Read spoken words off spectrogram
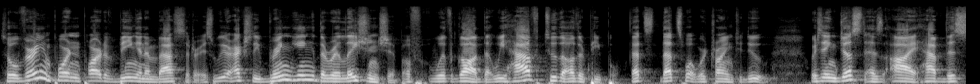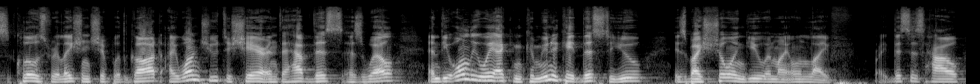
So a very important part of being an ambassador is we are actually bringing the relationship of with God that we have to the other people. That's that's what we're trying to do. We're saying just as I have this close relationship with God, I want you to share and to have this as well. And the only way I can communicate this to you is by showing you in my own life. Right? This is how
